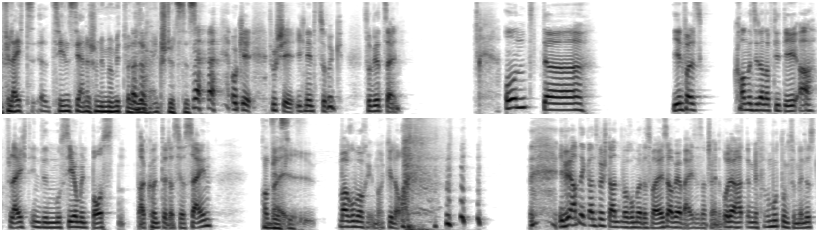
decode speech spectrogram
Vielleicht zählen sie eine schon immer mit, weil also, die eingestürzt ist. okay, touché, ich nehme es zurück. So wird sein. Und äh, jedenfalls kommen sie dann auf die Idee, ah, vielleicht in dem Museum in Boston. Da könnte das ja sein. Obviously. Weil, warum auch immer, genau. ich habe nicht ganz verstanden, warum er das weiß, aber er weiß es anscheinend. Oder er hat eine Vermutung zumindest.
